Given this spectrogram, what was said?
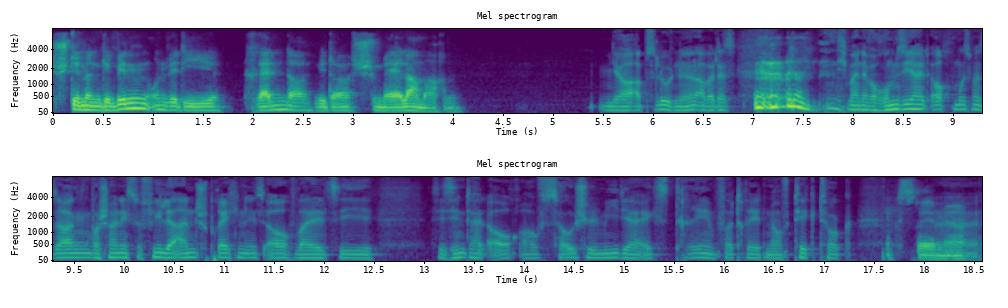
Stimmen gewinnen und wir die Ränder wieder schmäler machen. Ja, absolut, ne? Aber das, ich meine, warum sie halt auch, muss man sagen, wahrscheinlich so viele ansprechen, ist auch, weil sie, sie sind halt auch auf Social Media extrem vertreten, auf TikTok, Extrem, ja. äh,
